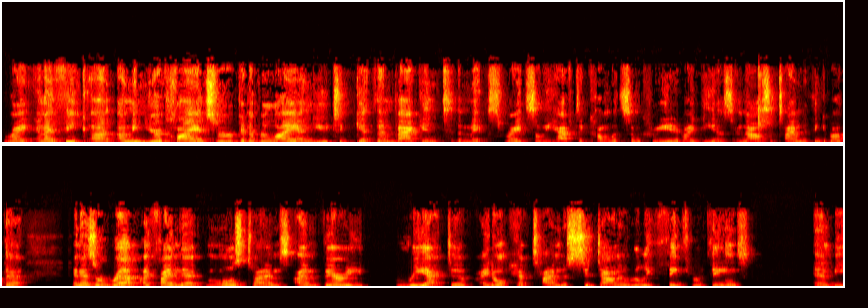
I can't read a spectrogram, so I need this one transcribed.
Right. And I think, uh, I mean, your clients are going to rely on you to get them back into the mix, right? So we have to come with some creative ideas. And now's the time to think about that. And as a rep, I find that most times I'm very reactive. I don't have time to sit down and really think through things and be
